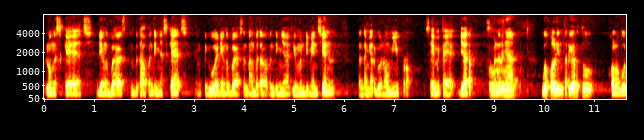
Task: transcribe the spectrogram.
lo nge-sketch, dia ngebahas betapa pentingnya sketch. Yang kedua dia ngebahas tentang betapa pentingnya human dimension, tentang ergonomi, prop, semi kayak jarak. Sebenarnya Oh, gue kalau di interior tuh kalau gue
